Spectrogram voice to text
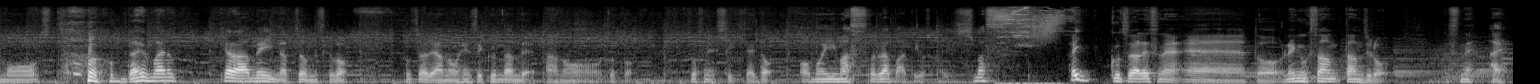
もう、ちょっと だいぶ前のキャラメインになっちゃうんですけど、そちらであの、編成組んだんで、あの、ちょっと、挑戦していきたいと思います。それではパーティーご紹介します。はい、こちらですね、えー、っと、煉獄さん炭治郎ですね。はい。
